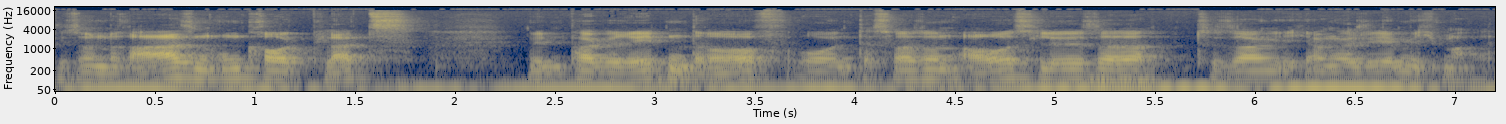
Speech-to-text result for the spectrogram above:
wie so ein Rasen-Unkrautplatz mit ein paar Geräten drauf und das war so ein Auslöser zu sagen, ich engagiere mich mal.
